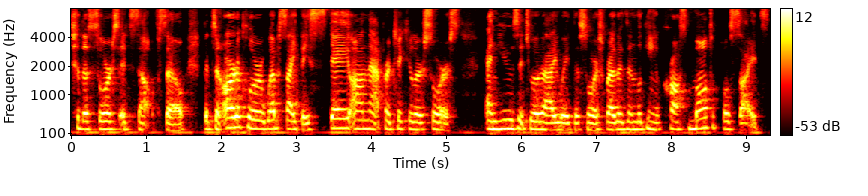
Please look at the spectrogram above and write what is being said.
to the source itself. So if it's an article or a website, they stay on that particular source and use it to evaluate the source rather than looking across multiple sites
